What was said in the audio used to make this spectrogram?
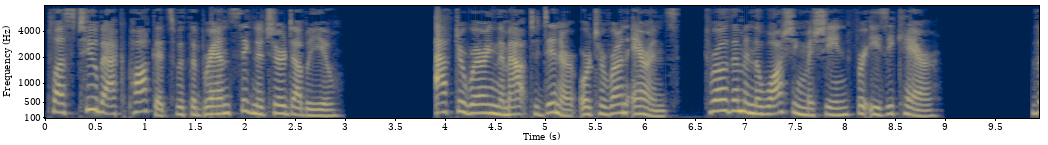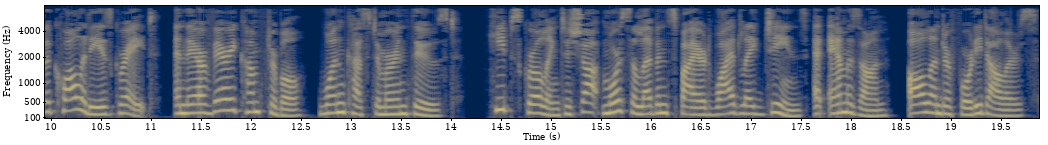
plus two back pockets with the brand's signature W. After wearing them out to dinner or to run errands, throw them in the washing machine for easy care. The quality is great, and they are very comfortable, one customer enthused. Keep scrolling to shop more celeb-inspired wide-leg jeans at Amazon, all under $40.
